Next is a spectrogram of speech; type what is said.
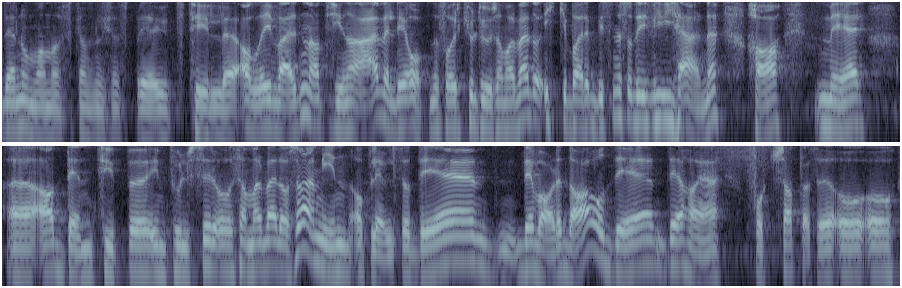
det er noe man også kan liksom spre ut til alle i verden. At Kina er veldig åpne for kultursamarbeid, og ikke bare business. Og de vil gjerne ha mer Uh, av den type impulser og samarbeid også, er min opplevelse. Og det, det var det da, og det, det har jeg fortsatt. Altså, og, og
